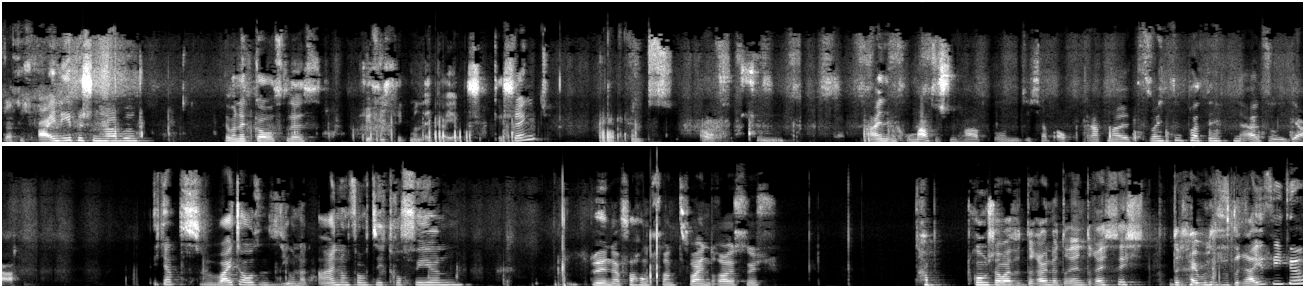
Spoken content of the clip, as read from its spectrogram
dass ich einen epischen habe, wenn man Edgar auslässt. Schließlich kriegt man Edgar ja geschenkt. Und auch schon einen chromatischen habe. Und ich habe auch gerade mal zwei Super Selten. Also, ja. Ich habe 2751 Trophäen bin Erfahrungsrang 32. Hab komischerweise 333, 3 vs 3 Siege.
